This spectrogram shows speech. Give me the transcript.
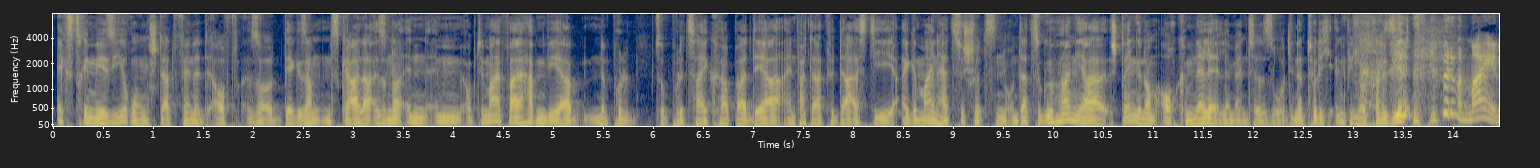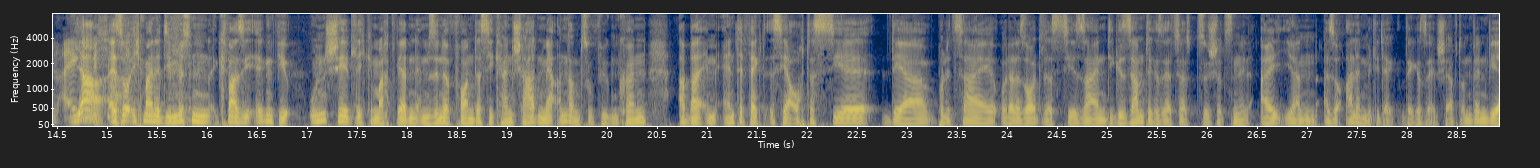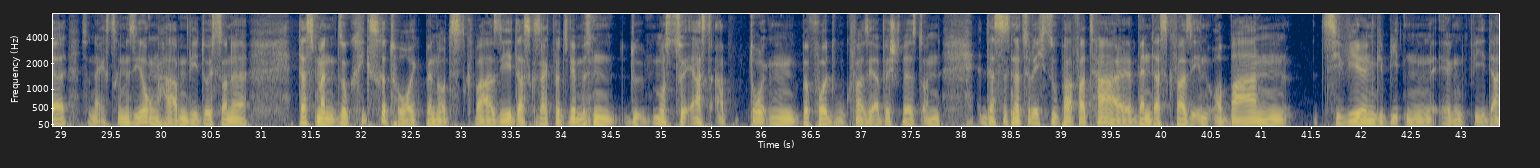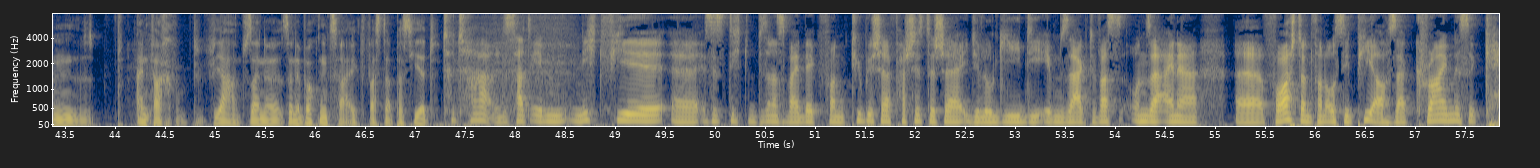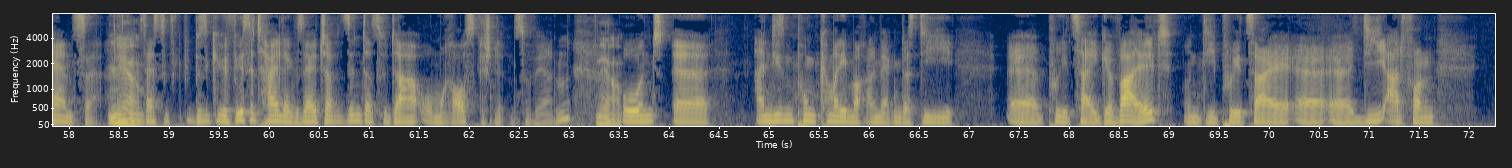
Extremisierung stattfindet auf so der gesamten Skala. Also in, im Optimalfall haben wir eine so Polizeikörper, der einfach dafür da ist, die Allgemeinheit zu schützen. Und dazu gehören ja streng genommen auch kriminelle Elemente, so, die natürlich irgendwie neutralisiert Würde man meinen, eigentlich. ja, also ich meine, die müssen quasi irgendwie unschädlich gemacht werden im Sinne von, dass sie keinen Schaden mehr anderen zufügen können. Aber im Endeffekt ist ja auch das Ziel der Polizei oder da sollte das Ziel sein, die gesamte Gesellschaft zu schützen in all ihren, also alle Mitglieder der Gesellschaft. Und wenn wir so eine Extremisierung haben, wie durch so eine, dass man so Kriegsrhetorik benutzt quasi, dass gesagt wird, wir müssen, du musst zuerst abdrücken, bevor du quasi erwischt wirst. Und das ist natürlich super fatal, wenn das quasi in urbanen, zivilen Gebieten irgendwie dann einfach ja seine, seine Wirkung zeigt, was da passiert. Total. Und es hat eben nicht viel, äh, es ist nicht besonders weit weg von typischer faschistischer Ideologie, die eben sagt, was unser einer äh, Vorstand von OCP auch sagt, Crime is a cancer. Ja. Das heißt, gewisse Teile der Gesellschaft sind dazu da, um rausgeschnitten zu werden. Ja. Und äh, an diesem Punkt kann man eben auch anmerken, dass die äh, Polizei Gewalt und die Polizei äh, äh, die Art von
